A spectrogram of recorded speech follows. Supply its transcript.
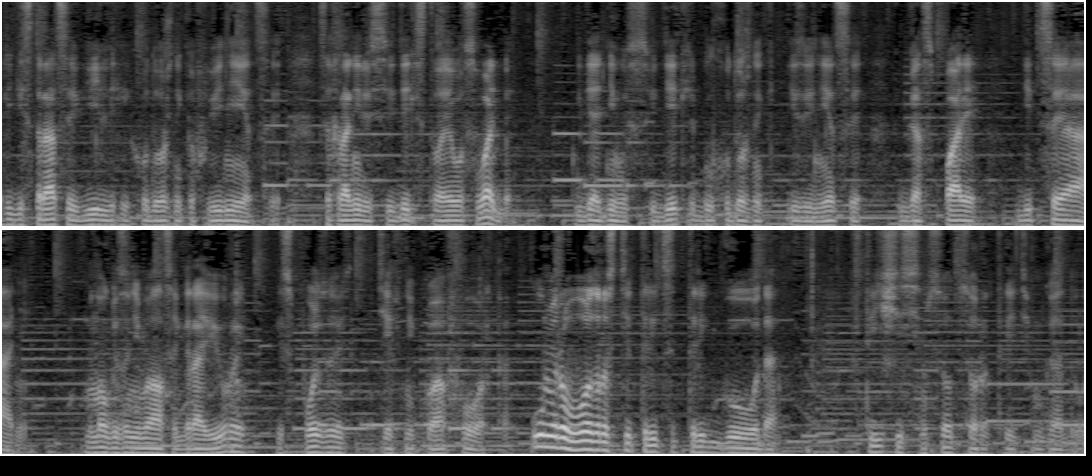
регистрации в гильдии художников Венеции. Сохранились свидетельства о его свадьбе, где одним из свидетелей был художник из Венеции Гаспари Дициани. Много занимался гравюрой, используя технику афорта. Умер в возрасте 33 года. 1743 году.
